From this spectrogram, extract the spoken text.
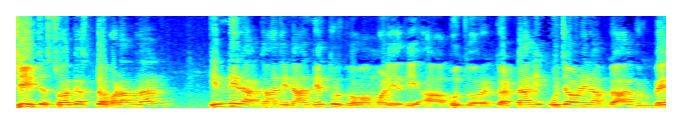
જીત સ્વર્ગસ્થ વડાપ્રધાન ઇન્દિરા ગાંધીના નેતૃત્વમાં મળી હતી. આ ભૂતપૂર્વ ઘટનાની ઉજવણીના ભાગરૂપે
